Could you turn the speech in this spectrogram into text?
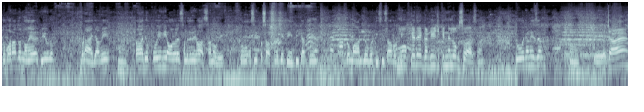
ਦੁਬਾਰਾ ਤੋਂ ਨਵੇਂ ਵਿਊ ਨੂੰ ਬਣਾਇਆ ਜਾਵੇ ਤਾਂ ਜੋ ਕੋਈ ਵੀ ਆਉਣ ਵਾਲੇ ਸਮੇਂ ਦੇ ਵਿੱਚ ਹਾਦਸਾ ਨਾ ਹੋਵੇ। ਸੋ ਅਸੀਂ ਪ੍ਰਸ਼ਾਸਨ ਅੱਗੇ ਬੇਨਤੀ ਕਰਦੇ ਹਾਂ ਤੋਂ ਮਾਨਯੋਗ ਡੀਸੀ ਸਾਹਿਬ ਅੱਗੇ ਮੌਕੇ ਤੇ ਗੱਡੀ ਵਿੱਚ ਕਿੰਨੇ ਲੋਕ ਸਵਾਰ ਸਨ? ਦੋ ਜਣੇ ਸਨ ਤੇ ਬਚਾਅ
